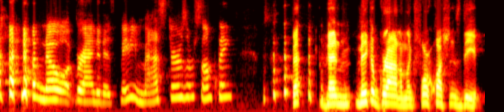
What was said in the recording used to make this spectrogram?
I don't know what brand it is. Maybe Masters or something. Ben, ben make up ground. I'm like four questions deep.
